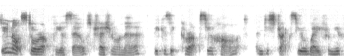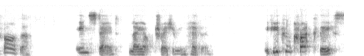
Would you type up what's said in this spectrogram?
Do not store up for yourselves treasure on earth because it corrupts your heart and distracts you away from your Father. Instead, lay up treasure in heaven. If you can crack this,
